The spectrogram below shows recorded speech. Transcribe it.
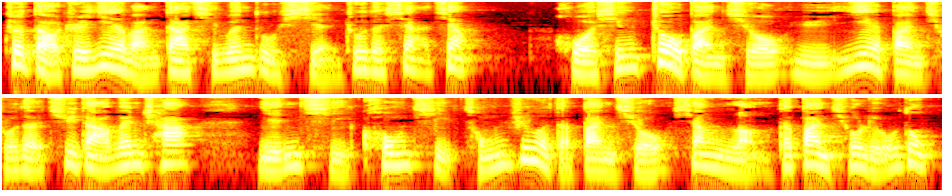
这导致夜晚大气温度显著的下降。火星昼半球与夜半球的巨大温差引起空气从热的半球向冷的半球流动，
